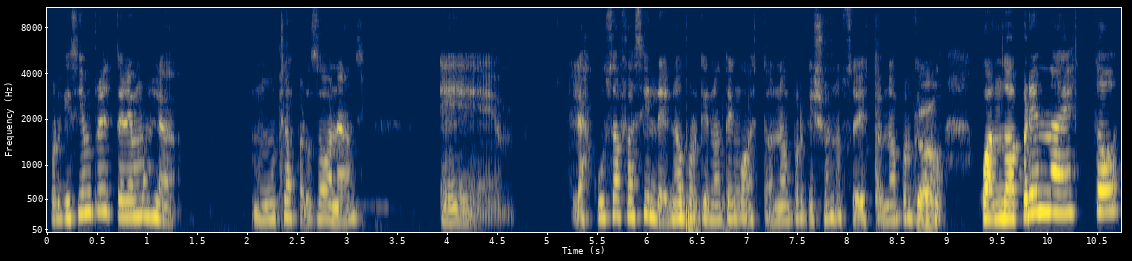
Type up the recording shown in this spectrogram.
porque siempre tenemos la. Muchas personas. eh, la excusa fácil de no porque no tengo esto, no porque yo no sé esto, no porque Claro. cu- cuando aprenda esto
